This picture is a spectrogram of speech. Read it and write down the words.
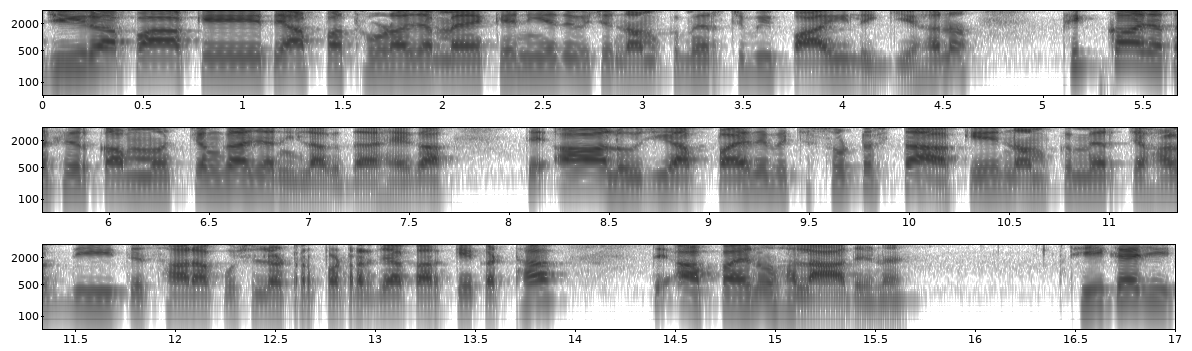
ਜੀਰਾ ਪਾ ਕੇ ਤੇ ਆਪਾਂ ਥੋੜਾ ਜਿਹਾ ਮੈਂ ਕਹਿੰਨੀ ਇਹਦੇ ਵਿੱਚ ਨਮਕ ਮਿਰਚ ਵੀ ਪਾ ਹੀ ਲਈਏ, ਹਨਾ। ਫਿੱਕਾ ਜਾਂ ਤਾਂ ਫਿਰ ਕੰਮ ਚੰਗਾ ਜਿਹਾ ਨਹੀਂ ਲੱਗਦਾ ਹੈਗਾ। ਤੇ ਆ ਲਓ ਜੀ ਆਪਾਂ ਇਹਦੇ ਵਿੱਚ ਸੁੱਟ ਸਟਾ ਕੇ ਨਮਕ, ਮਿਰਚ, ਹਲਦੀ ਤੇ ਸਾਰਾ ਕੁਝ ਲਟਰ ਪਟਰ ਜਾ ਕਰਕੇ ਇਕੱਠਾ ਤੇ ਆਪਾਂ ਇਹਨੂੰ ਹਿਲਾ ਦੇਣਾ। ਠੀਕ ਹੈ ਜੀ?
